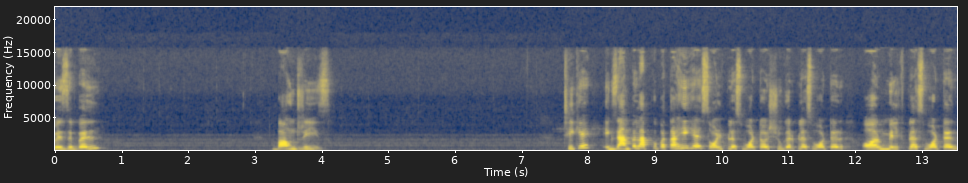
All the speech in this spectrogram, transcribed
visible boundaries ठीक है? एग्ज़ाम्पल आपको पता ही है salt plus water sugar plus water और milk plus water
